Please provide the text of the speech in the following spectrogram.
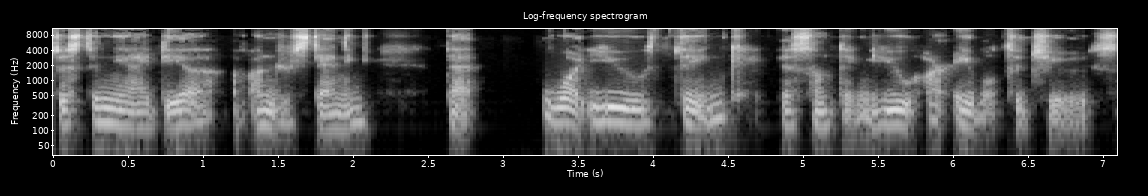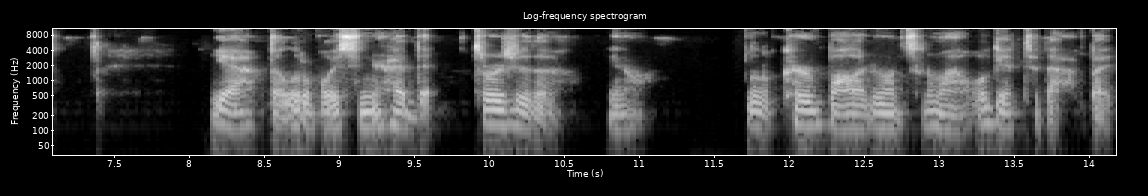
just in the idea of understanding that what you think is something you are able to choose. Yeah the little voice in your head that throws you the, you know, little curveball every once in a while. We'll get to that. But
